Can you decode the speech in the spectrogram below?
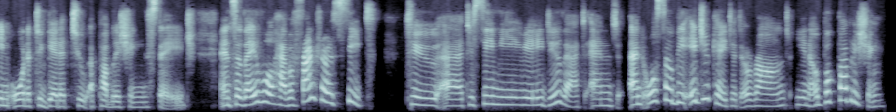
in order to get it to a publishing stage. And so they will have a front row seat to uh, to see me really do that and and also be educated around you know book publishing.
